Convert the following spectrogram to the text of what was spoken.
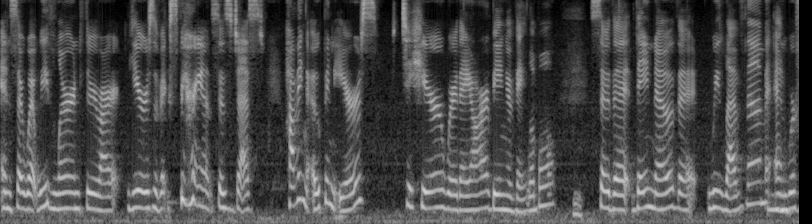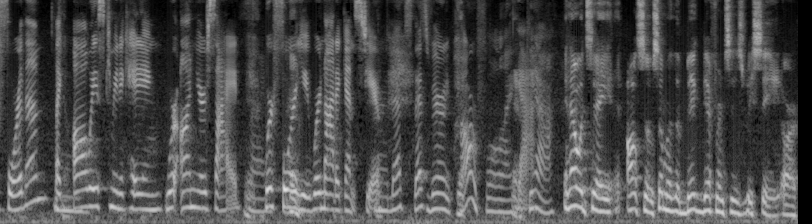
And so, what we've learned through our years of experience is mm-hmm. just having open ears to hear where they are, being available. Mm. So that they know that we love them mm-hmm. and we're for them, like mm-hmm. always communicating, we're on your side. Right. We're for Yeah. you. We're not against you. Uh, that's that's very powerful. Like, Yeah. yeah. And I would say also some of the big differences we see are,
